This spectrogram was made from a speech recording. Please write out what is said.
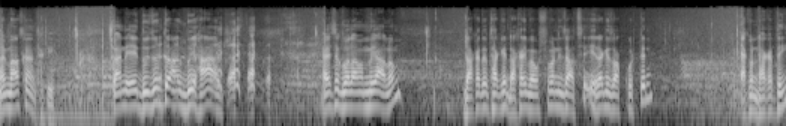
আমি মাঝখানে থাকি। কারণ এই দুইজন তো, দুই হাত এসে গোলাম আম্বি আলম, ঢাকাতে থাকে, ঢাকায় ব্যবসা বাণিজ্য আছে, এর আগে জব করতেন, এখন ঢাকাতেই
